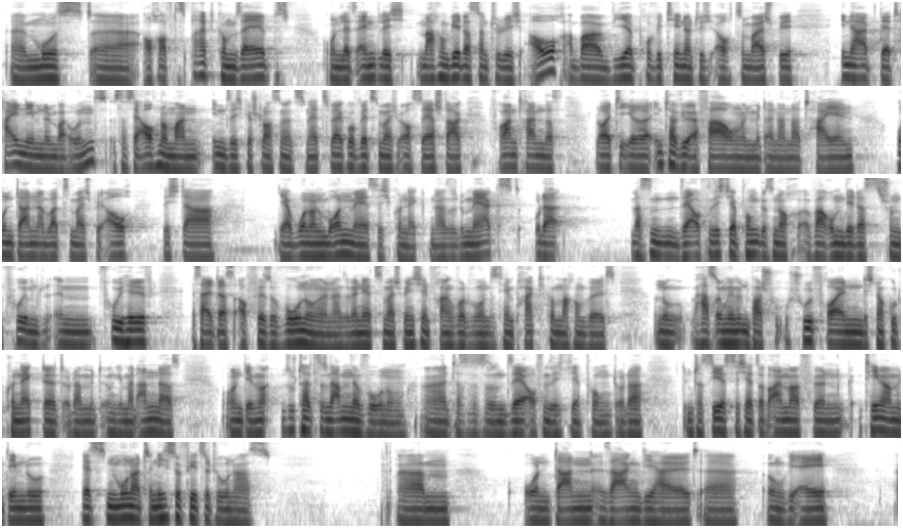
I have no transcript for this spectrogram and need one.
äh, musst, äh, auch auf das Praktikum selbst. Und letztendlich machen wir das natürlich auch, aber wir profitieren natürlich auch zum Beispiel innerhalb der Teilnehmenden bei uns. Ist das ja auch nochmal ein in sich geschlossenes Netzwerk, wo wir zum Beispiel auch sehr stark vorantreiben, dass Leute ihre Interviewerfahrungen miteinander teilen und dann aber zum Beispiel auch sich da ja one-on-one-mäßig connecten. Also du merkst, oder was ein sehr offensichtlicher Punkt ist noch, warum dir das schon früh im, im früh hilft, ist halt das auch für so Wohnungen. Also wenn du jetzt zum Beispiel nicht in Frankfurt wohnst, hier ein Praktikum machen willst und du hast irgendwie mit ein paar Schu Schulfreunden dich noch gut connected oder mit irgendjemand anders und ihr sucht halt zusammen eine Wohnung. Äh, das ist so ein sehr offensichtlicher Punkt. Oder du interessierst dich jetzt auf einmal für ein Thema, mit dem du letzten Monate nicht so viel zu tun hast Ähm, und dann sagen die halt äh, irgendwie, ey,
